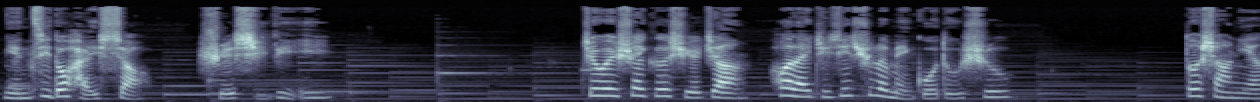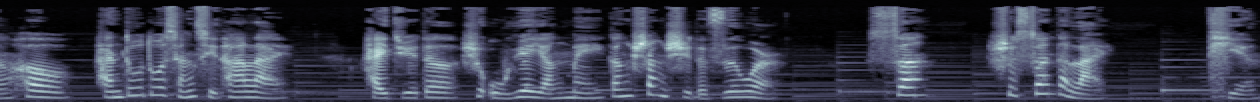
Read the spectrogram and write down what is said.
年纪都还小，学习第一。”这位帅哥学长后来直接去了美国读书。多少年后，韩多多想起他来，还觉得是五月杨梅刚上市的滋味儿，酸是酸的来，甜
